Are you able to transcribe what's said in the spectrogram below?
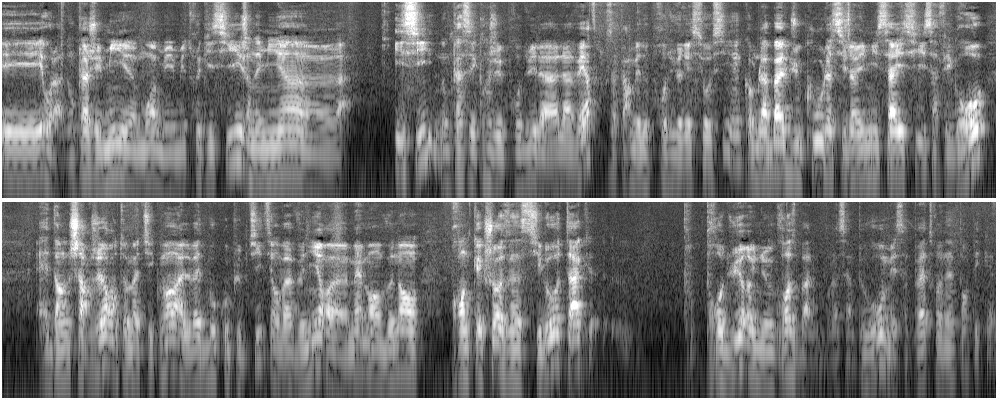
Et voilà, donc là j'ai mis euh, moi mes, mes, trucs ici, j'en ai mis un ici, donc là c'est quand j'ai produit la, verte, ça permet de produire ici aussi. Hein. Comme la balle du coup, là si j'avais mis ça ici, ça fait gros. Et dans le chargeur, automatiquement, elle va être beaucoup plus petite et on va venir, même en venant prendre quelque chose d'un stylo, tac, produire une grosse balle. Voilà, c'est un peu gros, mais ça peut être n'importe quel.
